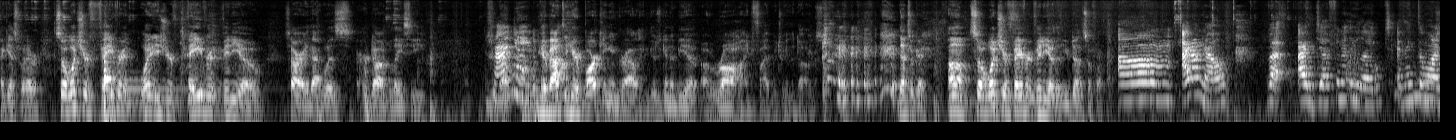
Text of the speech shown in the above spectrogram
I guess whatever. So what's your favorite what is your favorite video? Sorry, that was her dog Lacey. Trying to eat a You're about to hear barking and growling. There's gonna be a, a rawhide fight between the dogs. That's okay. Um, so what's your favorite video that you've done so far? Um, I don't know, but I definitely liked. I think the one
